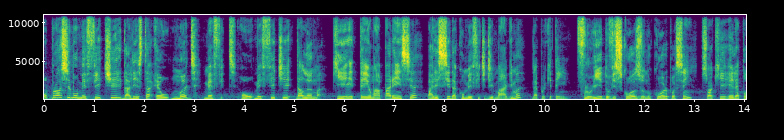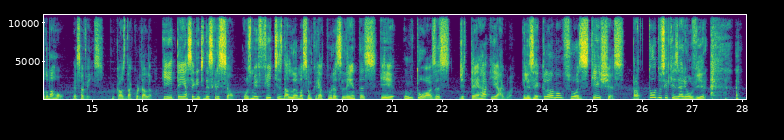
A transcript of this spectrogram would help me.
O próximo Mefite da lista é o Mud Mephit, ou Mefite da Lama, que tem uma aparência parecida com o Mefite de magma, né? Porque tem fluido viscoso no corpo, assim, só que ele é todo marrom dessa vez, por causa da cor da lama. E tem a seguinte descrição: os Mefites da lama são criaturas lentas e untuosas de terra e água. Eles reclamam suas queixas para todos que quiserem ouvir.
